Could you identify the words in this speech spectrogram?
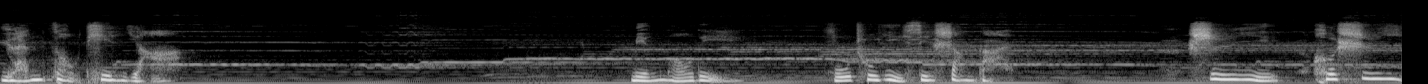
远走天涯。明眸里浮出一些伤感，失意和失意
